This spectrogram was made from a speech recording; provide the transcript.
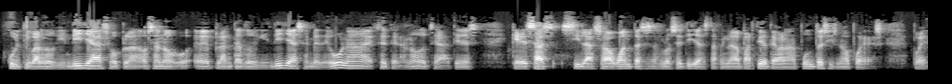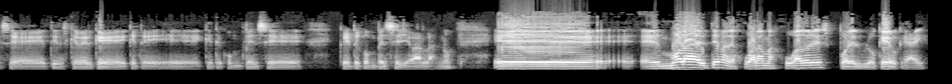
cultivar dos guindillas, o, o sea, no, eh, plantar dos guindillas en vez de una, etcétera, ¿no? O sea, tienes que esas, si las aguantas esas losetillas hasta final del partido te van a dar puntos y si no, pues, pues eh, tienes que ver que, que, te, que te compense, que te compense llevarlas, ¿no? Eh, eh, mola el tema de jugar a más jugadores por el bloqueo que hay.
